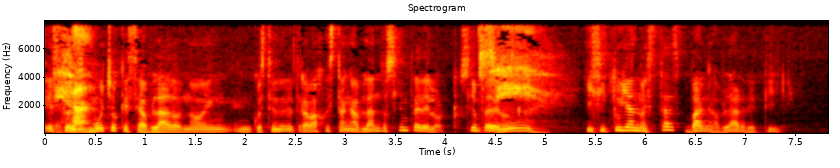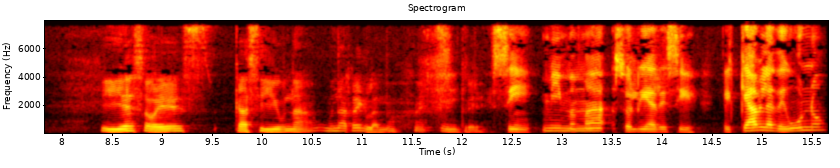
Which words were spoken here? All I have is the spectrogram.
Esto es mucho que se ha hablado, ¿no? En, cuestiones de trabajo están hablando siempre del otro, siempre del otro. Y si tú ya no estás, van a hablar de ti. Y eso es casi una, una regla, ¿no? Entre... Sí, mi mamá solía decir, el que habla de uno,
